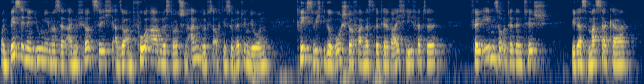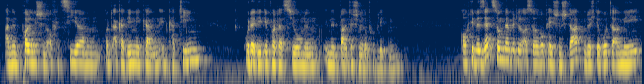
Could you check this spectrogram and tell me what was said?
und bis in den Juni 1941, also am Vorabend des deutschen Angriffs auf die Sowjetunion, kriegswichtige Rohstoffe an das Dritte Reich lieferte, fällt ebenso unter den Tisch wie das Massaker an den polnischen Offizieren und Akademikern in Katyn oder die Deportationen in den baltischen Republiken. Auch die Besetzung der mittelosteuropäischen Staaten durch die Rote Armee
